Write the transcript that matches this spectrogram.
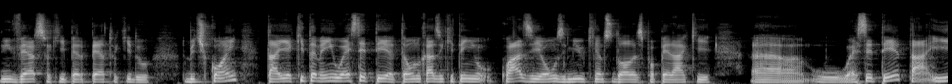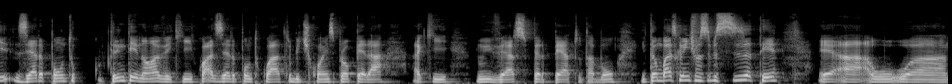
no, inverso aqui perpétuo aqui do, do, Bitcoin, tá? E aqui também o STT, então no caso aqui tem quase 11.500 dólares para operar aqui uh, o ST, tá? E 0.39 aqui, quase 0.4 bitcoins para operar aqui no inverso perpétuo, tá bom? Então, basicamente, você precisa ter é, a, o, a,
